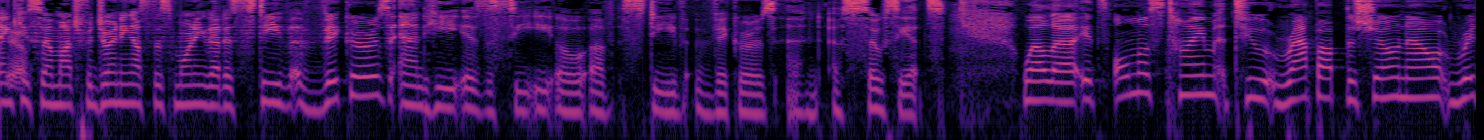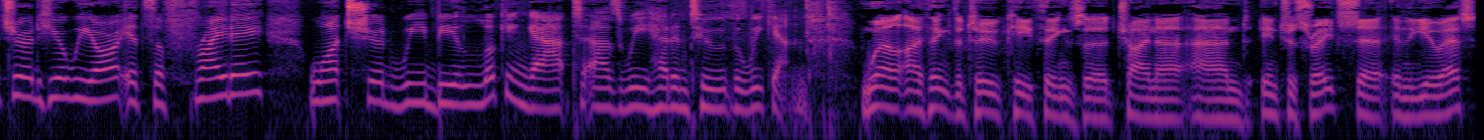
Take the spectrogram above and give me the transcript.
Thank yeah. you so much for joining us this morning. That is Steve Vickers, and he is the CEO of Steve Vickers and Associates. Well, uh, it's almost time to wrap up the show now. Richard, here we are. It's a Friday. What should we be looking at as we head into the weekend? Well, I think the two key things are China and interest rates uh, in the US.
